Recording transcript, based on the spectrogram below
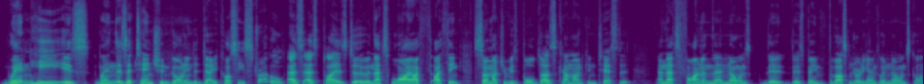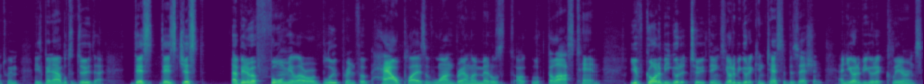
when he is when there's attention gone into Daicos, he's struggled as as players do, and that's why I th- I think so much of his ball does come uncontested, and that's fine. And, and no one's there. There's been the vast majority of games where no one's gone to him. He's been able to do that. There's there's just a bit of a formula or a blueprint for how players have won Brownlow medals. uh, Look, the last ten, you've got to be good at two things. You've got to be good at contested possession, and you've got to be good at clearance.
